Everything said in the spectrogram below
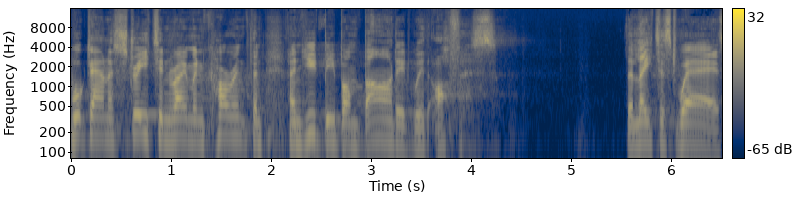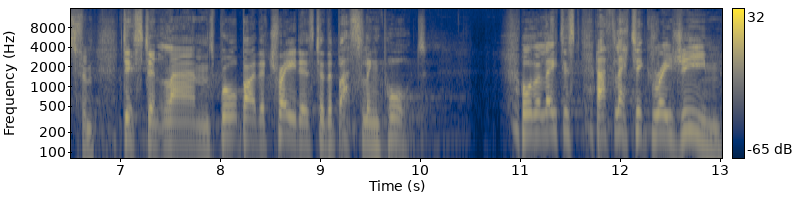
Walk down a street in Roman Corinth and, and you'd be bombarded with offers. The latest wares from distant lands brought by the traders to the bustling port. Or the latest athletic regime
